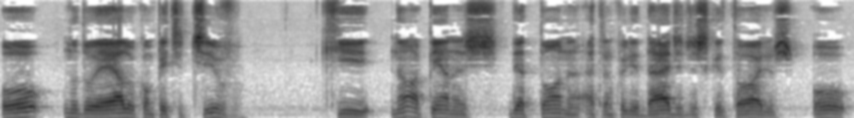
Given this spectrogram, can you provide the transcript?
ou no duelo competitivo que não apenas detona a tranquilidade de escritórios ou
